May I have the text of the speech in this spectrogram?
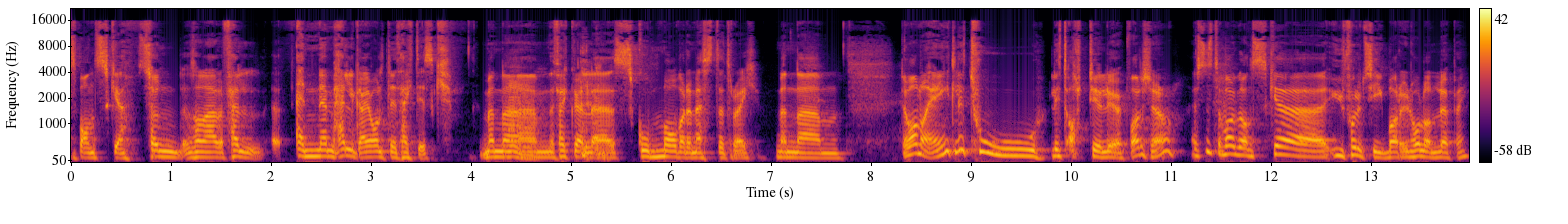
spanske. Sånn NM-helga er jo alltid hektisk. Men mm. um, jeg fikk vel eh, skumme over det meste, tror jeg. Men um, det var nå egentlig to litt artige løp, var det ikke det? Jeg syns det var ganske uforutsigbare, underholdende løp. Jeg.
